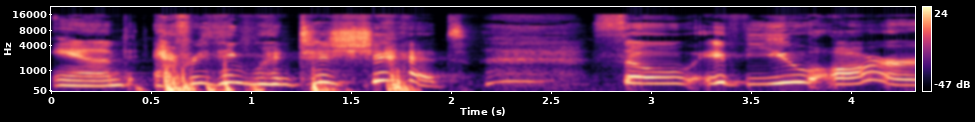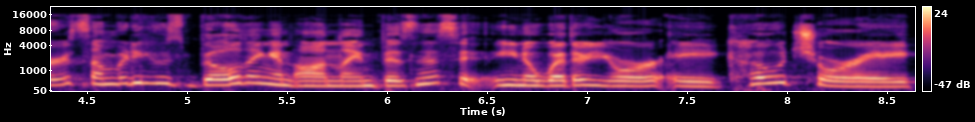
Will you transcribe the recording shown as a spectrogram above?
and everything went to shit. So if you are somebody who's building an online business, you know, whether you're a coach or a,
